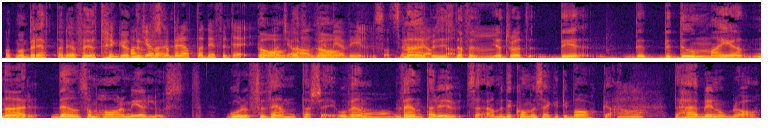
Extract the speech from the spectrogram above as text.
Att man berättar det. För jag tänker att, Att jag ska berätta det för dig. Ja, att jag därför- aldrig ja. mer vill, så att säga. Nej, precis. Därför Mm. Jag tror att det, det, det dumma är när den som har mer lust går och förväntar sig och vänt, Ja. väntar ut. Så här, ja, men det kommer säkert tillbaka. Det här blir nog bra.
